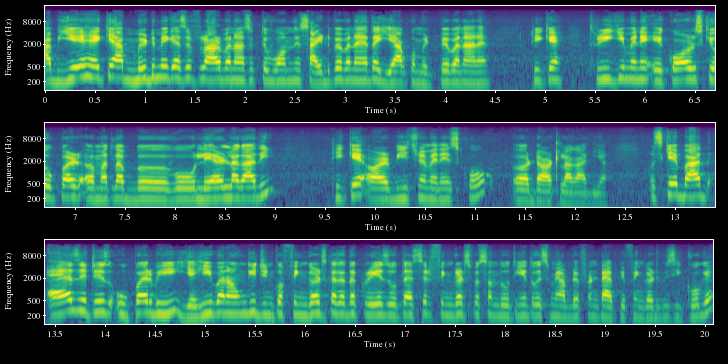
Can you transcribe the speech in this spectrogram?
अब ये है कि आप मिड में कैसे फ्लावर बना सकते हो, वो हमने साइड पे बनाया था, ये आपको मिड पे बनाना है, ठीक है? थ्री की मैंने एक और इसके ऊपर मतलब वो लेयर लगा दी, ठीक है? और बीच में मैंने इसको डॉट लगा दिया। उसके बाद एज़ इट इज़ ऊपर भी यही बनाऊँगी, जिनको फिंगर्स का ज़्यादा क्रेज़ होता है, सिर्फ़ फिंगर्स पसंद होती हैं तो इसमें आप डिफरेंट टाइप के फिंगर्स भी सीखोगे।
